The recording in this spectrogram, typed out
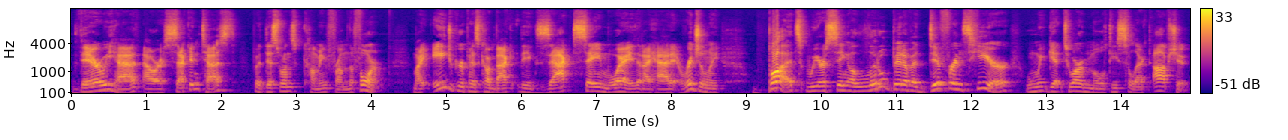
There we have our second test, but this one's coming from the form. My age group has come back the exact same way that I had it originally, but we are seeing a little bit of a difference here when we get to our multi-select option.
